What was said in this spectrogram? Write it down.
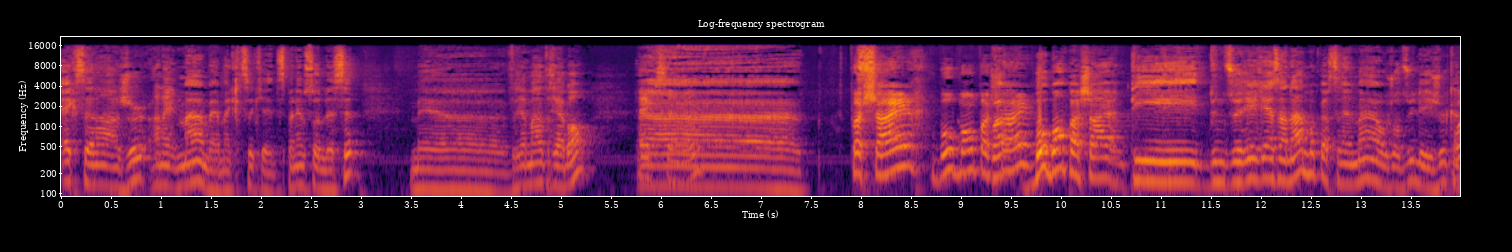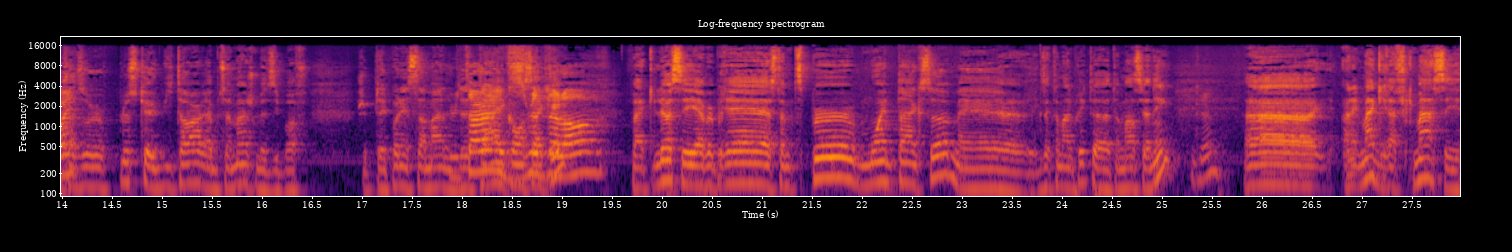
Excellent jeu. Honnêtement, ben, ma critique est disponible sur le site. Mais euh, vraiment très bon. Euh, Pas cher, beau, bon, pas, pas- cher. beau, bon, pas cher. Puis d'une durée raisonnable. Moi, personnellement, aujourd'hui, les jeux, quand Ouais. ça dure plus que 8 heures, habituellement, je me dis, bof, j'ai peut-être pas nécessairement de 8 temps à y heures, 18 consacrer. dollars. Fait que là, c'est à peu près, c'est un petit peu moins de temps que ça, mais euh, exactement le prix que tu as mentionné. Euh, honnêtement, graphiquement, c'est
